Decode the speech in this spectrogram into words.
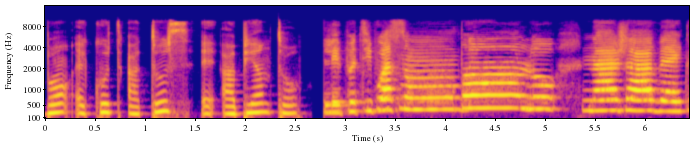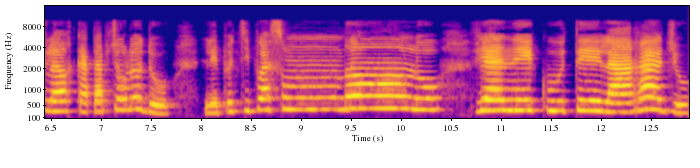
Bon écoute à tous et à bientôt. Les petits poissons dans l'eau nagent avec leur cartable sur le dos. Les petits poissons dans l'eau viennent écouter la radio.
